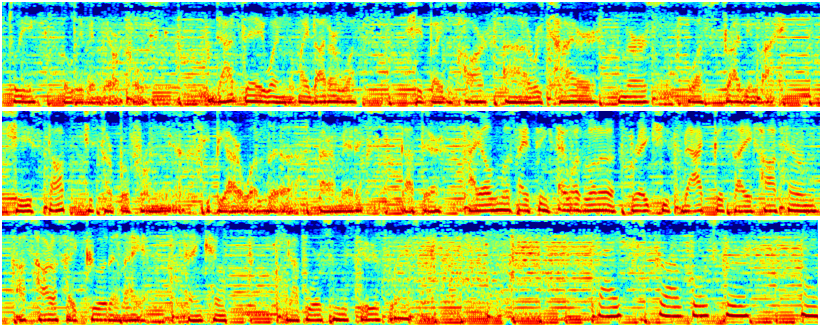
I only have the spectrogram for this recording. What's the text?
Honestly believe in miracles. That day when my daughter was hit by the car, a retired nurse was driving by. She stopped. She started performing uh, CPR while the paramedics got there. I almost, I think I was going to break his back because I hugged him as hard as I could and I thank him. God works in mysterious ways. I struggled for my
